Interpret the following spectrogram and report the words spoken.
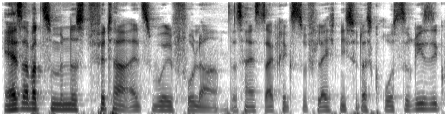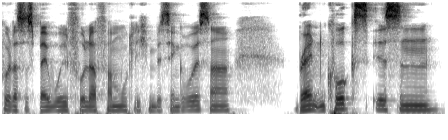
er ist aber zumindest fitter als Will Fuller. Das heißt, da kriegst du vielleicht nicht so das große Risiko. Das ist bei Will Fuller vermutlich ein bisschen größer. Brandon Cooks ist ein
